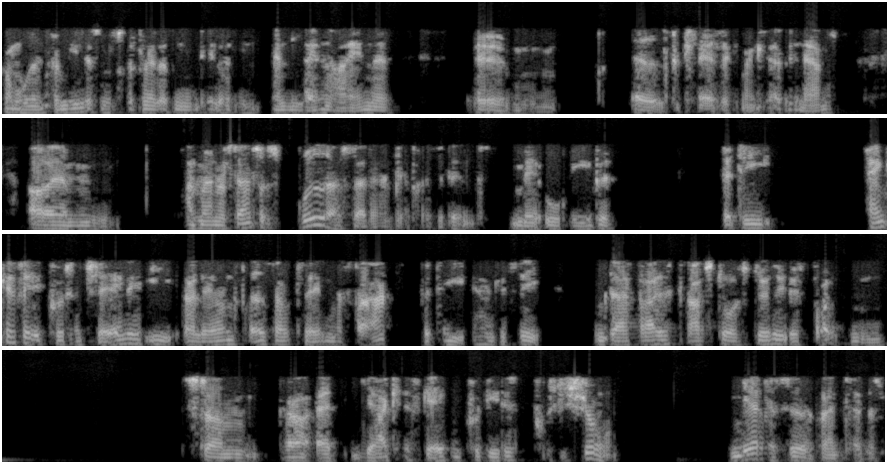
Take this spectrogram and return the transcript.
kommer ud af en familie, som traditionelt er sådan en del af den, den landeegne øh, adelsklasse, kan man kalde det nærmest. Og øhm, Manuel Santos bryder sig, da han bliver præsident med Uribe, fordi han kan se et potentiale i at lave en fredsaftale med FARC, fordi han kan se, at der er faktisk ret stor støtte i befolkningen, som gør, at jeg kan skabe en politisk position, mere baseret på Antanas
